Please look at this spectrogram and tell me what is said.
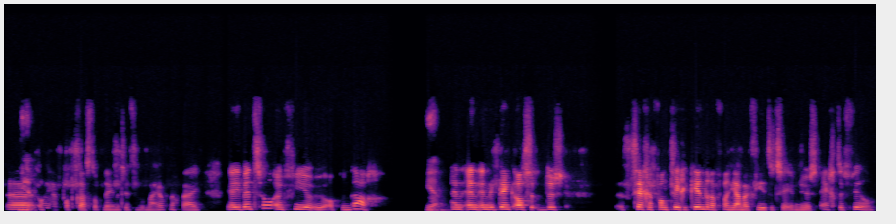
eh, Ja. Oh ja, podcast opnemen zit er bij mij ook nog bij. Ja, je bent zo een vier uur op een dag. ja. En, en, en ik denk als dus zeggen van tegen kinderen van ja, maar vier tot zeven uur is echt te veel.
